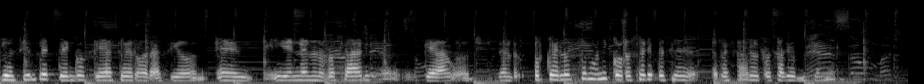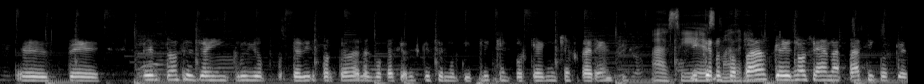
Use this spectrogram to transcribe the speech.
yo siempre tengo que hacer oración en, y en el rosario que hago, porque es el único rosario que sé rezar, el rosario misionero. Este, entonces yo incluyo pedir por todas las vocaciones que se multipliquen, porque hay muchas carencias. Así y es, que los papás que no sean apáticos, que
